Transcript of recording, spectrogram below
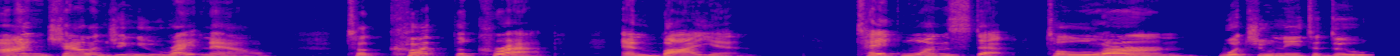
I'm challenging you right now to cut the crap and buy in. Take one step to learn what you need to do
